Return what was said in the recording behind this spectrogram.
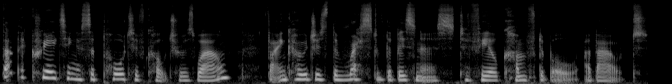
that they're creating a supportive culture as well that encourages the rest of the business to feel comfortable about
